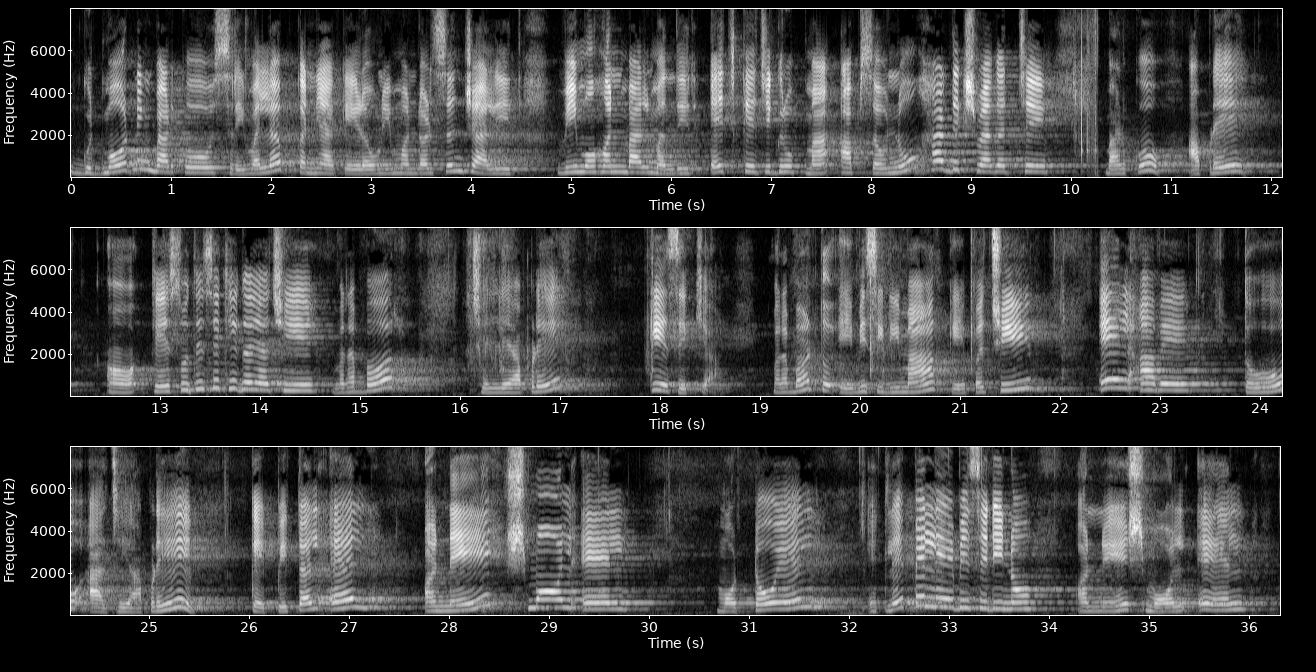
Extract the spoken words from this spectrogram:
Good morning બાળકો. શ્રી વલ્લભ કન્યા કેળવણી મંડળ સંચાલિત વિમોહન બાલ મંદિર એચકેજી ગ્રુપમાં આપ સૌનું હાર્દિક સ્વાગત છે. બાળકો, આપણે કે સુધી શીખી ગયા છીએ. બરાબર? છેલ્લે આપણે કે શીખ્યા. બરાબર? તો એબીસીડીમાં કે પછી એલ આવે. તો આજે આપણે કેપિટલ એલ અને સ્મોલ એલ મોટો એલ એટલે પહેલી એબીસીડીનો અને સ્મોલ એલ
